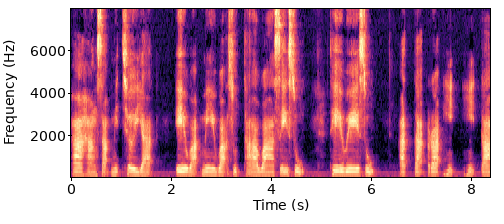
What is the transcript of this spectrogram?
พาหังสัมมิเชยยะ เอวะเมวะสุทธาวาเสสุ เทเวสุ อัตตระหิหิตา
